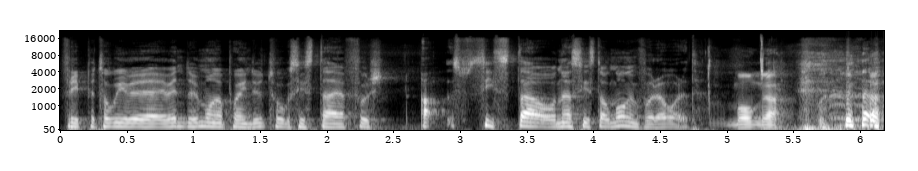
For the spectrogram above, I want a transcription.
Frippe tog jag vet inte hur många poäng du tog sista, först, sista och näst sista omgången förra året. Många.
